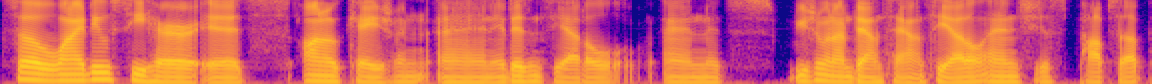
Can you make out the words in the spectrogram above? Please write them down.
So when I do see her, it's on occasion, and it is in Seattle, and it's usually when I'm downtown Seattle, and she just pops up.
